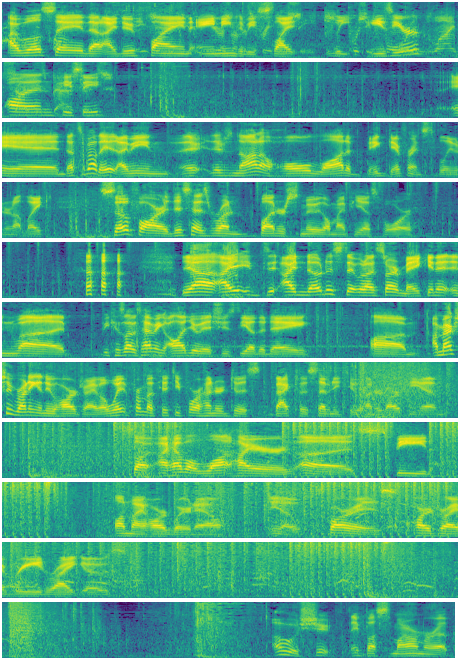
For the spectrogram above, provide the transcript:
I will say that I do find aiming to be slightly easier on PC. And that's about it. I mean, there, there's not a whole lot of big difference, believe it or not. Like, so far, this has run butter smooth on my PS4. yeah, I, I noticed it when I started making it, and uh, because I was having audio issues the other day, um, I'm actually running a new hard drive. I went from a 5400 to a, back to a 7200 RPM. So I have a lot higher uh, speed on my hardware now. You know, as far as hard drive read write goes. Oh shoot, they busted my armor up.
